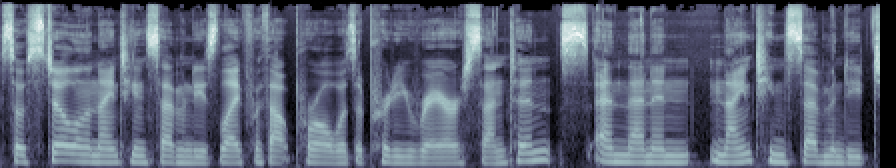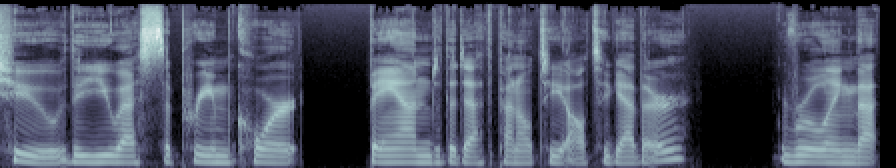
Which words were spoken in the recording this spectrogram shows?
So, still in the 1970s, life without parole was a pretty rare sentence. And then in 1972, the US Supreme Court banned the death penalty altogether ruling that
